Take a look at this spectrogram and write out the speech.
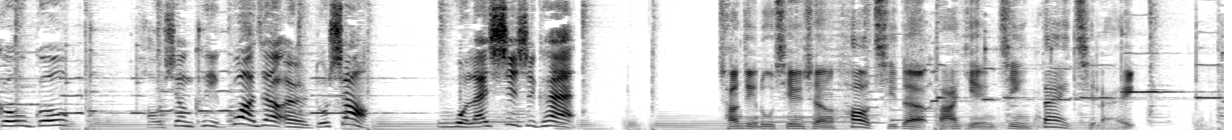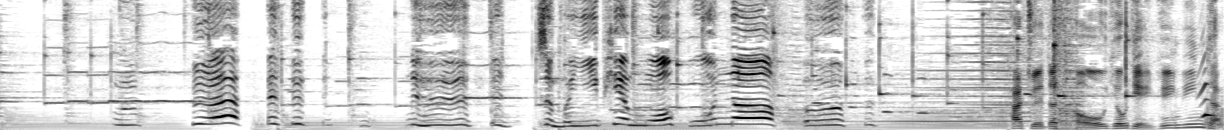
钩钩好像可以挂在耳朵上，我来试试看。长颈鹿先生好奇地把眼镜戴起来。嗯，呃，呃，怎么一片模糊呢？呃，他觉得头有点晕晕的。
